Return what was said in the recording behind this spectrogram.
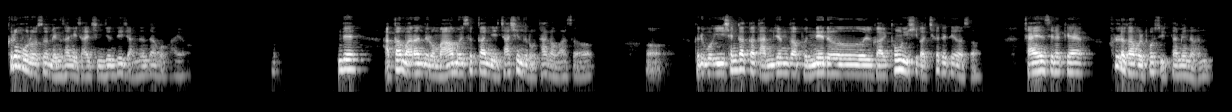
그럼으로써 명상이 잘 진전되지 않는다고 봐요. 근데 아까 말한 대로 마음의 습관이 자신으로 다가와서 어 그리고 이 생각과 감정과 번뇌들과 동의시가 철회되어서 자연스럽게 흘러감을 볼 수 있다면은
